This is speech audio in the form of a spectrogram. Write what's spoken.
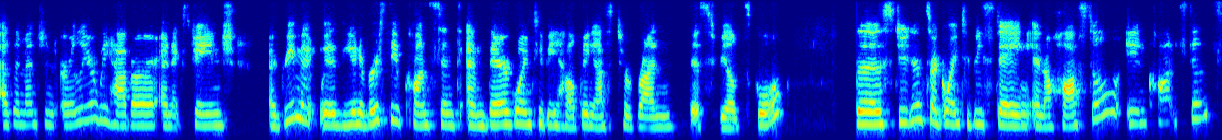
As I mentioned earlier, we have our an exchange agreement with University of Constance, and they're going to be helping us to run this field school. The students are going to be staying in a hostel in Constance,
